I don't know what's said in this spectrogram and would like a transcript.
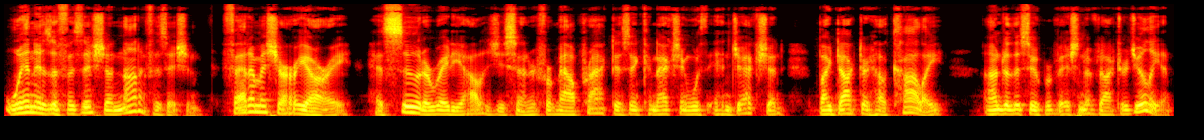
when is a physician not a physician? Fatima Shariari has sued a radiology center for malpractice in connection with injection by Dr. Helkali under the supervision of Dr. Julian.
